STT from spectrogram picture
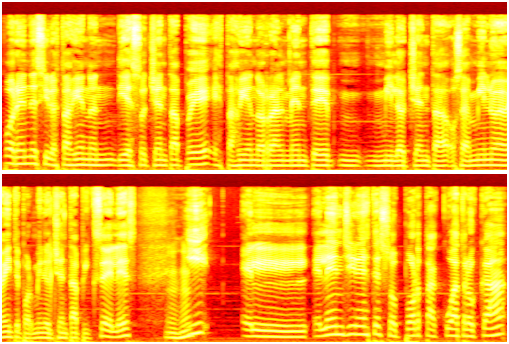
Por ende, si lo estás viendo en 1080p, estás viendo realmente mm, 1080, o sea, 1920 por 1080 píxeles. Y el, el engine este soporta 4K,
